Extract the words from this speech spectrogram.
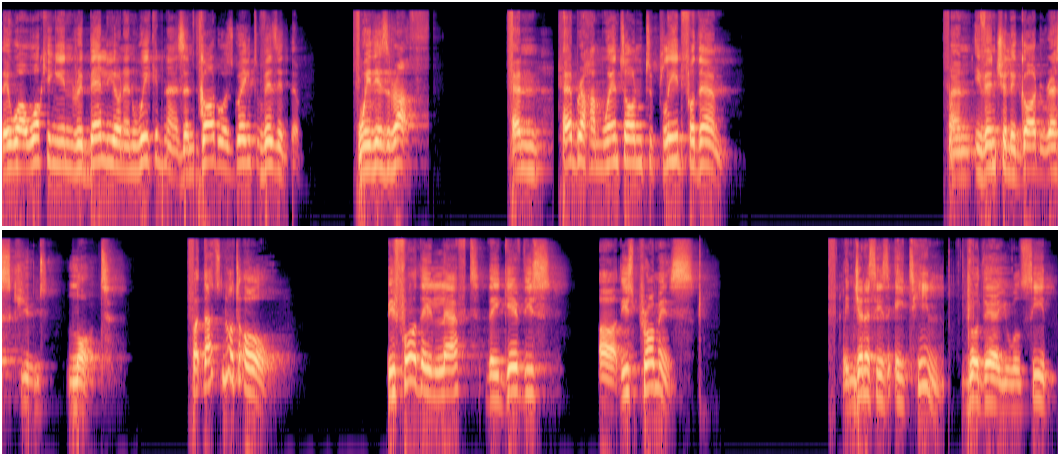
They were walking in rebellion and wickedness, and God was going to visit them with his wrath. And Abraham went on to plead for them. And eventually, God rescued Lot. But that's not all. Before they left, they gave this, uh, this promise. In Genesis 18, go there, you will see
